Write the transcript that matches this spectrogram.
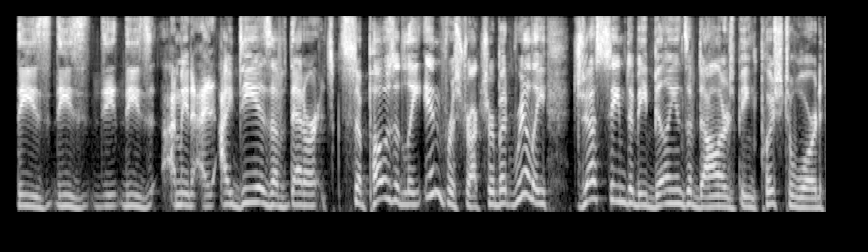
these, these, these, these I mean, ideas of that are supposedly infrastructure, but really just seem to be billions of dollars being pushed toward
